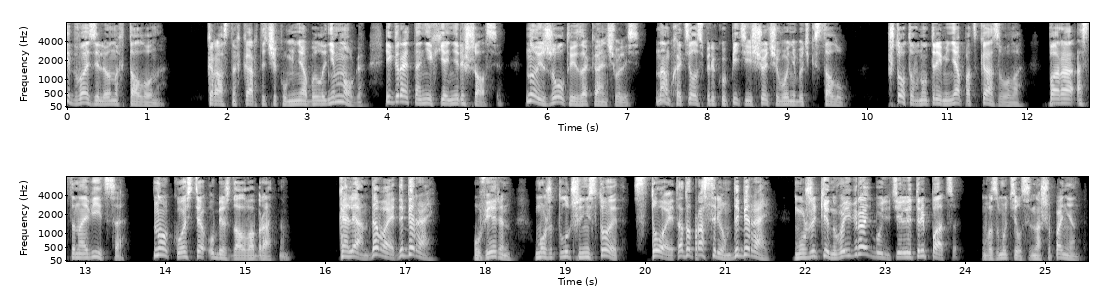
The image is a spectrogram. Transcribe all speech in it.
и два зеленых талона. Красных карточек у меня было немного, играть на них я не решался, но и желтые заканчивались. Нам хотелось прикупить еще чего-нибудь к столу. Что-то внутри меня подсказывало, пора остановиться, но Костя убеждал в обратном. «Колян, давай, добирай!» «Уверен, может, лучше не стоит?» «Стоит, а то просрем, добирай!» «Мужики, ну вы играть будете или трепаться?» Возмутился наш оппонент.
